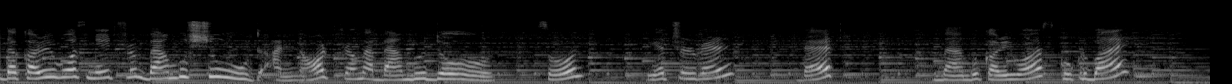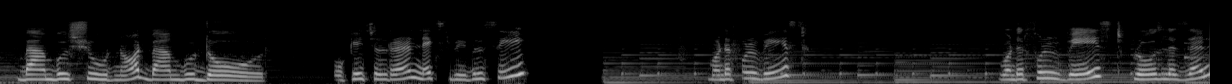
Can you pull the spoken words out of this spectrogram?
the curry was made from bamboo shoot and not from a bamboo door? So, dear children, that bamboo curry was cooked by bamboo shoot, not bamboo door. Okay, children, next we will see wonderful waste. Wonderful waste prose lesson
